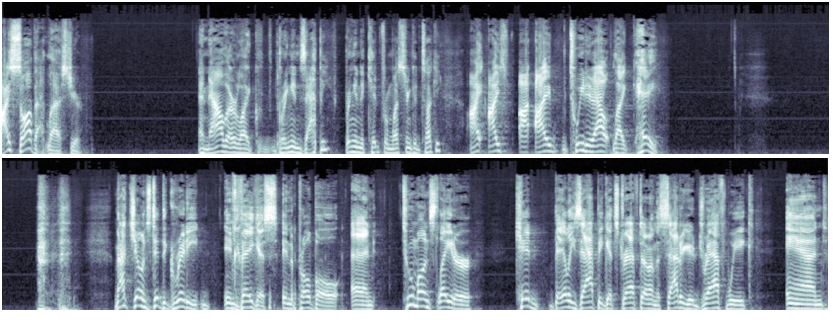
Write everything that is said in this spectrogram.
I saw that last year. And now they're like bringing Zappe, bringing the kid from Western Kentucky. I, I, I, I tweeted out like, hey, Mac Jones did the griddy in Vegas in the Pro Bowl, and two months later, kid Bailey Zappe gets drafted on the Saturday draft week, and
